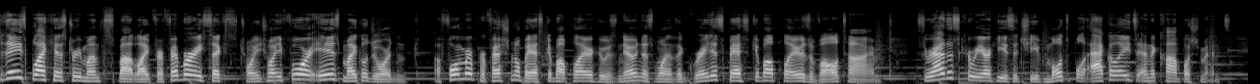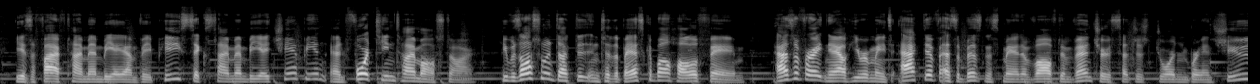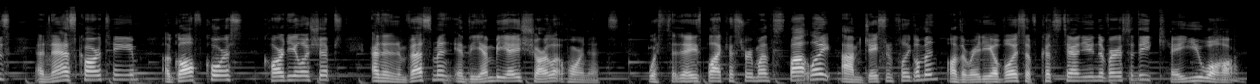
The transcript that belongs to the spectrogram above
Today's Black History Month spotlight for February 6, 2024 is Michael Jordan, a former professional basketball player who is known as one of the greatest basketball players of all time. Throughout his career, he has achieved multiple accolades and accomplishments. He is a five time NBA MVP, six time NBA champion, and 14 time All Star. He was also inducted into the Basketball Hall of Fame. As of right now, he remains active as a businessman involved in ventures such as Jordan Brand Shoes, a NASCAR team, a golf course, car dealerships, and an investment in the NBA Charlotte Hornets. With today's Black History Month spotlight, I'm Jason Fliegelman on the radio voice of Kutztown University, KUR.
